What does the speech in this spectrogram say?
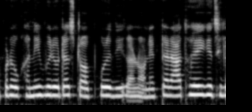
তারপরে ওখানেই ভিডিওটা স্টপ করে দিই, কারণ অনেকটা রাত হয়ে গেছিল।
